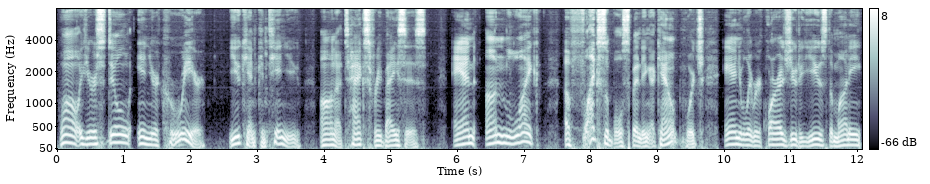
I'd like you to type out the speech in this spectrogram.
While you're still in your career, you can continue on a tax free basis. And unlike a flexible spending account, which annually requires you to use the money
